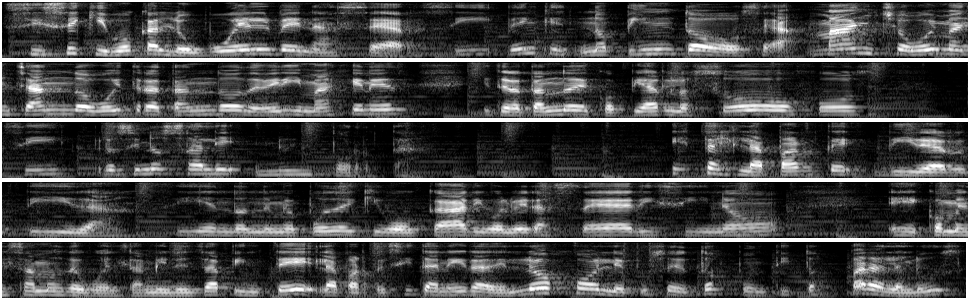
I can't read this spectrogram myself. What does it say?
Si se equivocan, lo vuelven a hacer, ¿sí? Ven que no pinto, o sea, mancho, voy manchando, voy tratando de ver imágenes y tratando de copiar los ojos, ¿sí? Pero si no sale, no importa. Esta es la parte divertida, ¿sí? En donde me puedo equivocar y volver a hacer, y si no, eh, comenzamos de vuelta. Miren, ya pinté la partecita negra del ojo, le puse dos puntitos para la luz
